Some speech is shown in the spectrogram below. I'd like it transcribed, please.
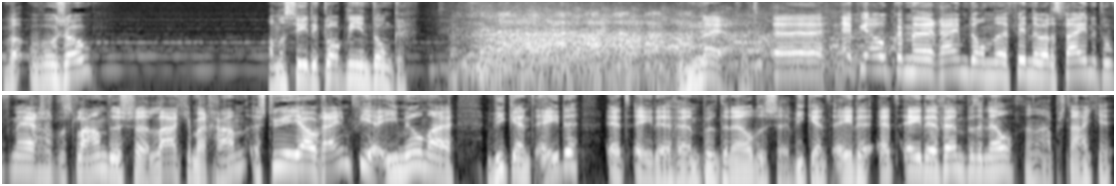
hoezo? Anders zie je de klok niet in het donker. Nou ja, goed. Uh, heb je ook een uh, rijm, dan uh, vinden we het fijn. Het hoeft nergens op te slaan, dus laat je maar gaan. Stuur jouw rijm via e-mail naar weekendede.edfm.nl. Dus weekendede.edfm.nl. Een apenstaatje.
